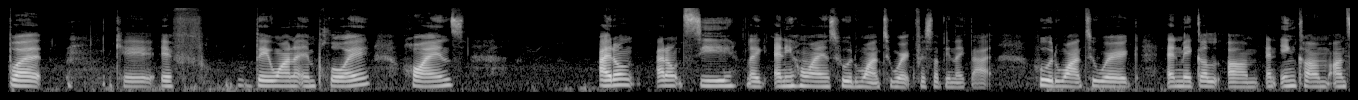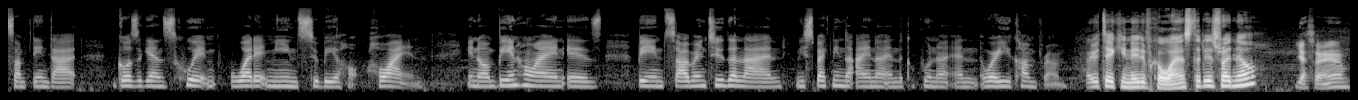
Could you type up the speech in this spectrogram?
But okay, if they want to employ Hawaiians, I don't I don't see like any Hawaiians who would want to work for something like that, who would want to work and make a um, an income on something that goes against who it what it means to be a Hawaiian. You know, being Hawaiian is being sovereign to the land, respecting the aina and the kupuna and where you come from. Are you taking Native Hawaiian studies right now? Yes, I am.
